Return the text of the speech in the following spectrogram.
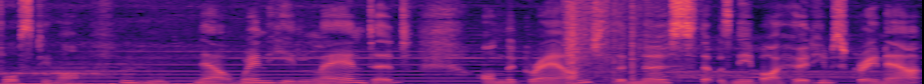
forced him off. Now, when he landed on the ground, the nurse that was nearby heard him scream out.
